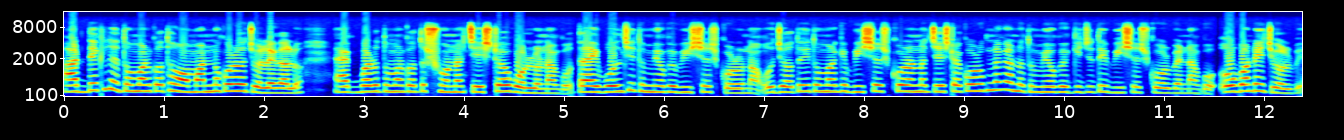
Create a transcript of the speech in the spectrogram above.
আর দেখলে তোমার কথা অমান্য করেও চলে গেল। একবারও তোমার কথা শোনার চেষ্টাও করল না গো। তাই বলছি তুমি ওকে বিশ্বাস করো না। ও যতই তোমাকে বিশ্বাস করানোর চেষ্টা করুক না কেন, তুমি ওকে কিছুতেই বিশ্বাস করবে না গো। ও বলেই চলবে।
